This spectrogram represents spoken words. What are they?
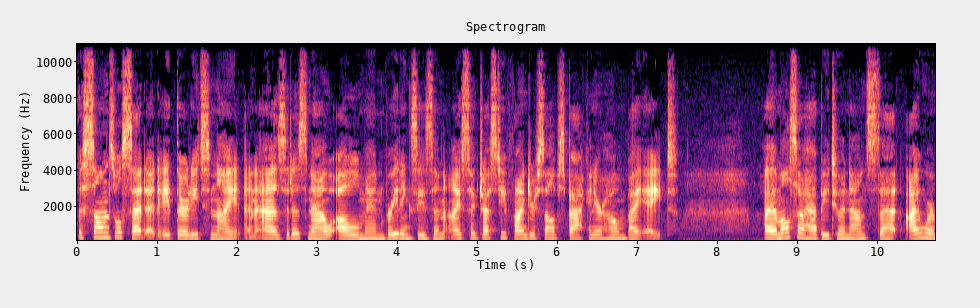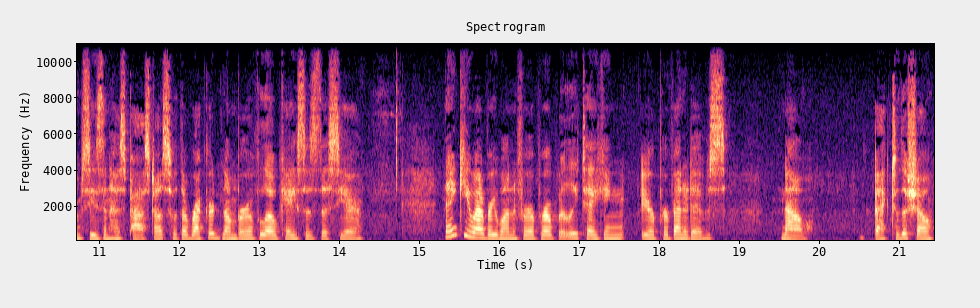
The suns will set at 8:30 tonight, and as it is now owl man breeding season, I suggest you find yourselves back in your home by 8. I am also happy to announce that eyeworm season has passed us with a record number of low cases this year. Thank you everyone for appropriately taking your preventatives. Now, back to the show.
